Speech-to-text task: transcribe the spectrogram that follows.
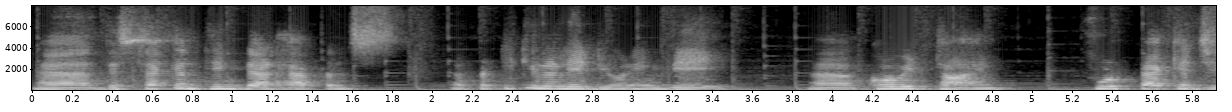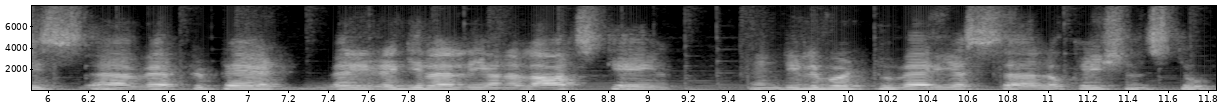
the second thing that happens, uh, particularly during the uh, COVID time, food packages were prepared very regularly on a large scale and delivered to various locations to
